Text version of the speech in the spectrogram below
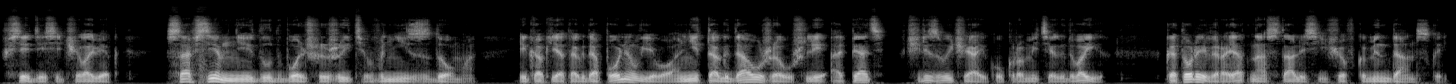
все десять человек, совсем не идут больше жить вниз дома. И, как я тогда понял его, они тогда уже ушли опять в чрезвычайку, кроме тех двоих, которые, вероятно, остались еще в комендантской.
